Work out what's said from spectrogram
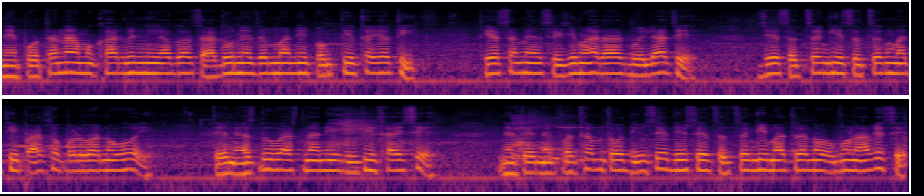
ને પોતાના મુખારવિંદની આગળ સાધુને જમવાની પંક્તિ થઈ હતી. તે સમયે શ્રીજી મહારાજ બોલ્યા છે, જે સત્સંગી સત્સંગમાંથી પાછો પડવાનો હોય, તેને અસદુવાસનાની વૃદ્ધિ થાય છે ને તેને પ્રથમ તો દિવસે દિવસે સત્સંગી માત્રનો અવગુણ આવે છે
